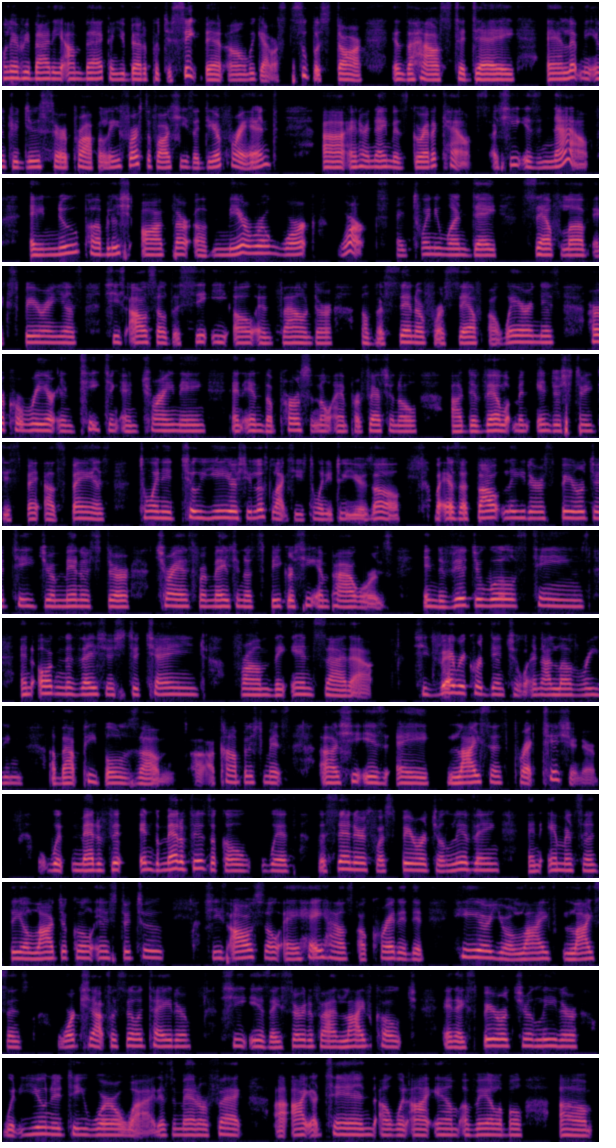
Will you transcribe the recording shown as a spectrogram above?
Well, everybody, I'm back, and you better put your seatbelt on. We got a superstar in the house today, and let me introduce her properly. First of all, she's a dear friend, uh, and her name is Greta Counts. Uh, she is now a new published author of Mirror Work Works, a 21 day self love experience. She's also the CEO and founder of the Center for Self Awareness, her career in teaching and training, and in the personal and professional uh, development industry disp- uh, spans 22 years. She looks like she's 22 years old. But as a thought leader, spiritual teacher, minister, transformational speaker, she empowers individuals, teams, and organizations to change from the inside out. She's very credential, and I love reading about people's um, accomplishments. Uh, she is a licensed practitioner with metaph- in the metaphysical with the Centers for Spiritual Living and Emerson Theological Institute. She's also a Hay House accredited Heal Your Life licensed workshop facilitator. She is a certified life coach and a spiritual leader with Unity Worldwide. As a matter of fact, uh, I attend uh, when I am available. Um,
